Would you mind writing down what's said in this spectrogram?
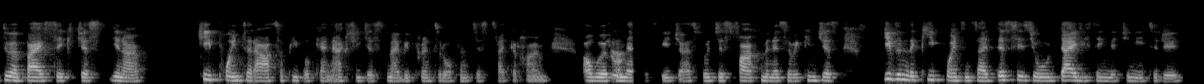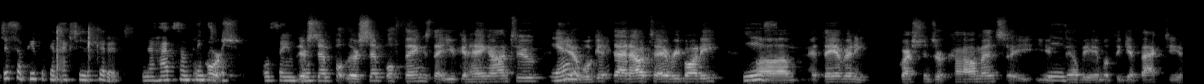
do a basic, just, you know, key pointed out so people can actually just maybe print it off and just take it home. I'll work sure. on that with you, Jess, for just five minutes so we can just give them the key points and say this is your daily thing that you need to do just so people can actually look at it you know have something of course. also important. there's simple there's simple things that you can hang on to yeah, yeah we'll get that out to everybody yes. Um, if they have any questions or comments you, yes. they'll be able to get back to you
